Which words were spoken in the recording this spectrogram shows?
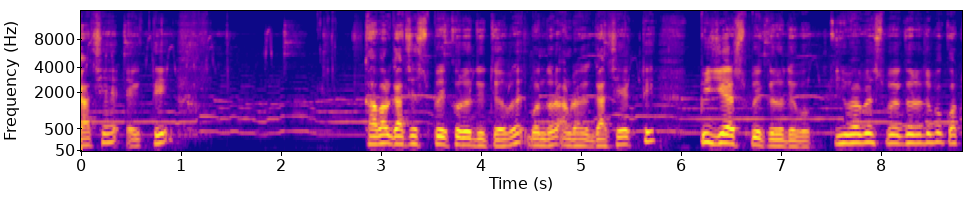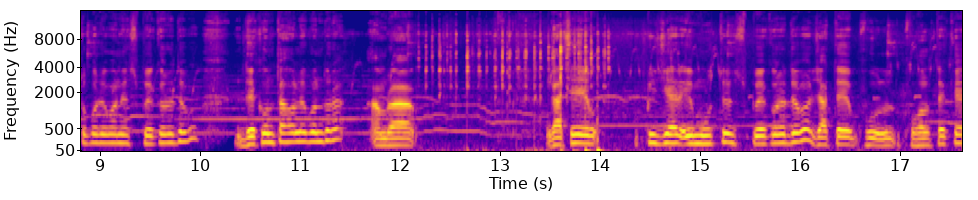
গাছে একটি খাবার গাছে স্প্রে করে দিতে হবে। বন্ধুরা, আমরা গাছে একটি পিজিআর স্প্রে করে দেব। কীভাবে স্প্রে করে দেব? কত পরিমাণে স্প্রে করে দেব? দেখুন তাহলে বন্ধুরা, আমরা গাছে পিজিআর এই মুহূর্তে স্প্রে করে দেবো যাতে ফুল, ফল থেকে,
